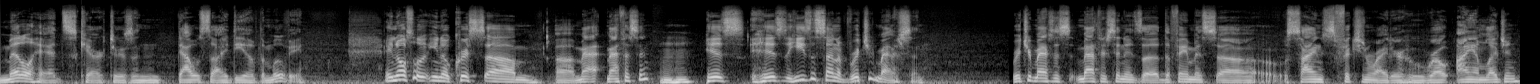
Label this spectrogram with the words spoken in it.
metalheads characters, and that was the idea of the movie. And also, you know, Chris um, uh, Ma- Matheson, his his he's the son of Richard Matheson. Richard Mathes- Matheson is uh, the famous uh, science fiction writer who wrote I Am Legend,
